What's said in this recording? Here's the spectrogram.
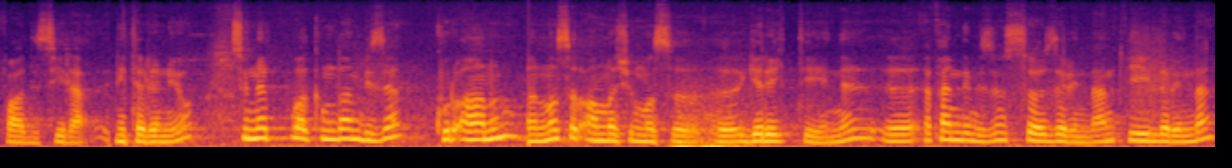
ifadesiyle niteleniyor. Sünnet bu bakımdan bize Kur'an'ın nasıl anlaşılması e, gerektiğini e, Efendimizin sözlerinden, fiillerinden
